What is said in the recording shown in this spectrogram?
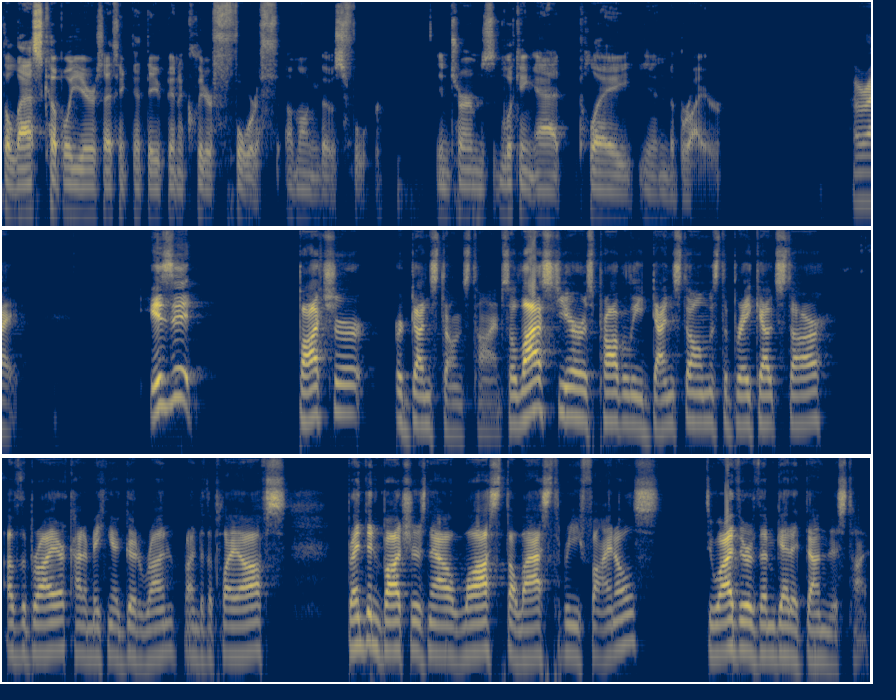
the last couple years, I think that they've been a clear fourth among those four in terms looking at play in the Brier. All right. Is it Bottcher or Dunstone's time? So last year is probably Dunstone was the breakout star of the Brier, kind of making a good run, run to the playoffs. Brendan Bottcher's now lost the last three finals. Do either of them get it done this time?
